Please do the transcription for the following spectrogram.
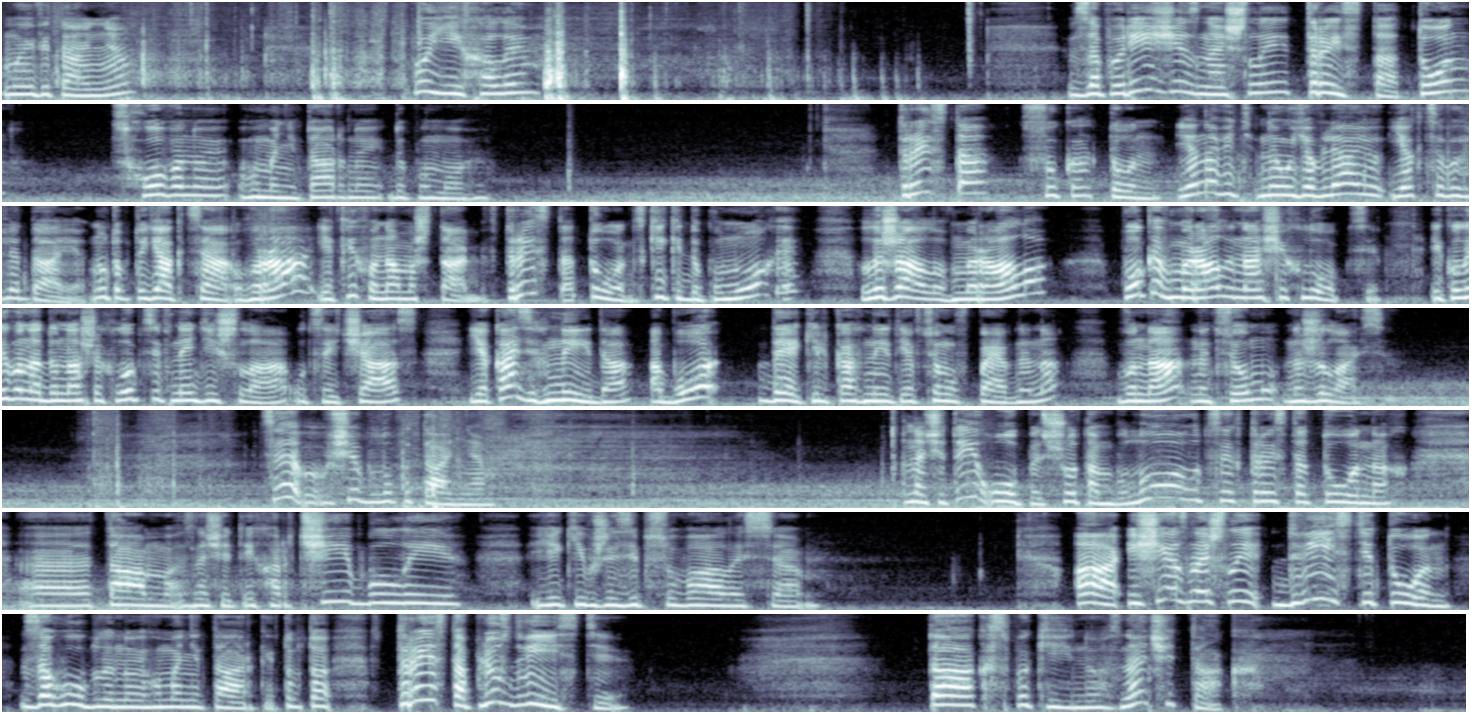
Мої вітання. Поїхали. В Запоріжжі знайшли 300 тонн схованої гуманітарної допомоги. 300, сука, тонн. Я навіть не уявляю, як це виглядає. Ну, тобто, як ця гора, яких вона масштабів. 300 тонн. Скільки допомоги лежало, вмирало, поки вмирали наші хлопці. І коли вона до наших хлопців не дійшла у цей час, якась гнида або декілька гнид, я в цьому впевнена, вона на цьому нажилася. Це ще було питання. Значить, і опис, що там було у цих 300 тоннах. Е, Там, значить, і харчі були, які вже зіпсувалися. А, і ще знайшли 200 тонн загубленої гуманітарки. Тобто 300 плюс 200. Так, спокійно. Значить так.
